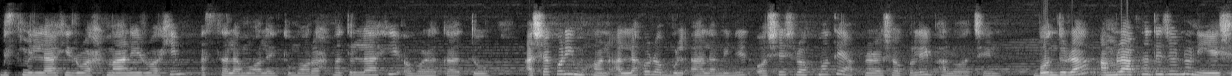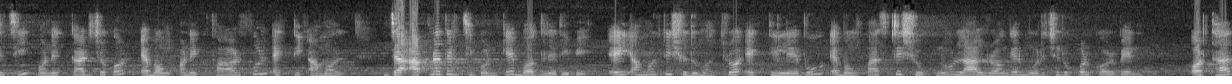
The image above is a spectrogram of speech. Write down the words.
বিসমিল্লাহির রহমানির রহিম। আসসালামু আলাইকুম ওরহমতুল্লাহি ওবরাকাত আশা করি মহান আল্লাহ রব্বুল আলমিনের অশেষ রহমতে আপনারা সকলেই ভালো আছেন। বন্ধুরা, আমরা আপনাদের জন্য নিয়ে এসেছি অনেক কার্যকর এবং অনেক পাওয়ারফুল একটি আমল, যা আপনাদের জীবনকে বদলে দিবে। এই আমলটি শুধুমাত্র একটি লেবু এবং পাঁচটি শুকনো লাল রঙের মরিচের উপর করবেন। অর্থাৎ,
